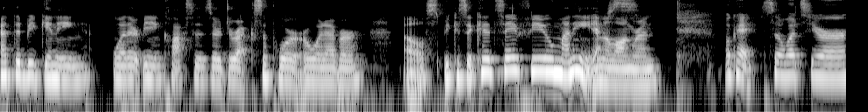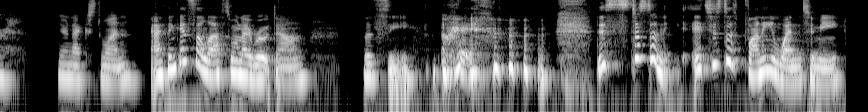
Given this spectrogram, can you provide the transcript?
at the beginning, whether it be in classes or direct support or whatever else, because it could save you money in the long run. Okay, so what's your your next one? I think it's the last one I wrote down. Let's see. Okay. this is just an it's just a funny one to me.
